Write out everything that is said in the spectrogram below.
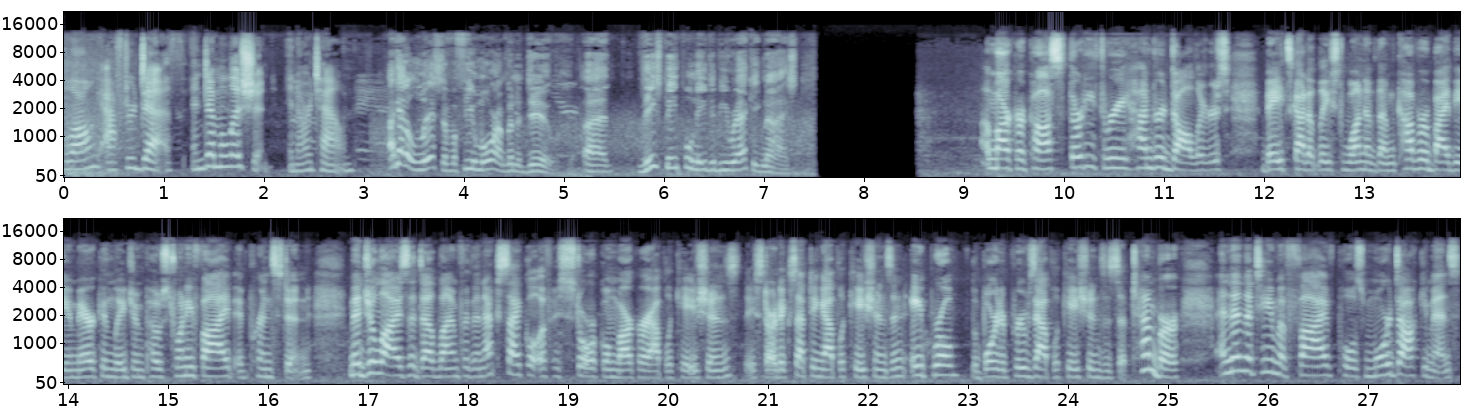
long after death and demolition in our town. I got a list of a few more I'm going to do. Uh, these people need to be recognized. A marker costs $3,300. Bates got at least one of them covered by the American Legion Post 25 in Princeton. Mid-July is the deadline for the next cycle of historical marker applications. They start accepting applications in April. The board approves applications in September. And then the team of five pulls more documents.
